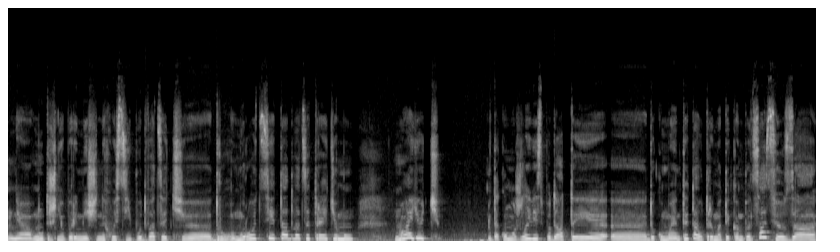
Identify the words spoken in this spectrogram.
е, внутрішньо переміщених осіб у 2022 році та 2023, мають таку можливість подати е, документи та отримати компенсацію за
